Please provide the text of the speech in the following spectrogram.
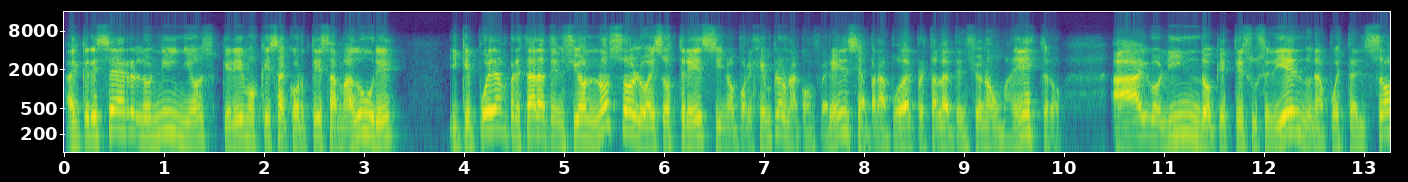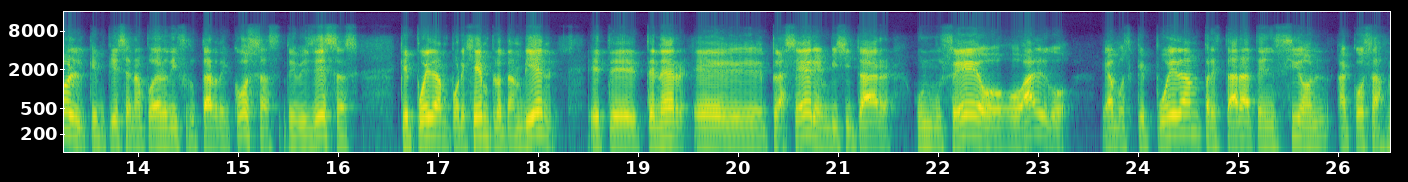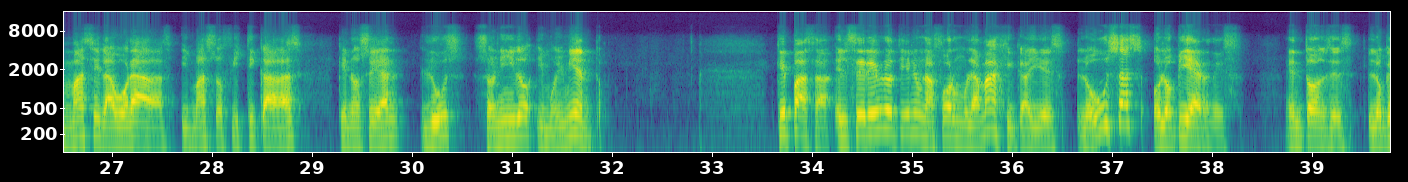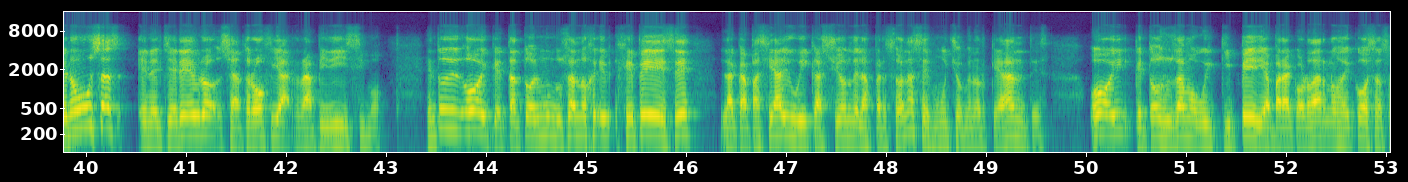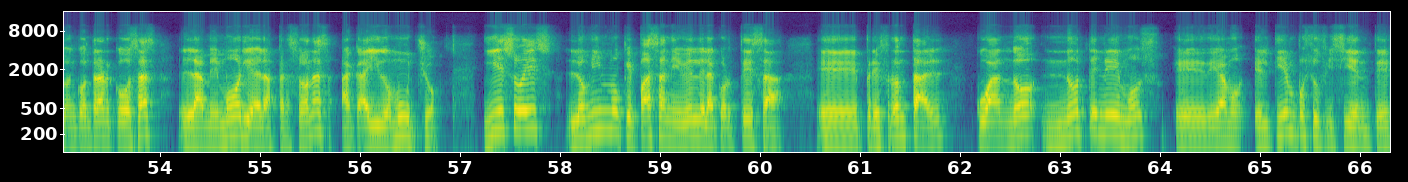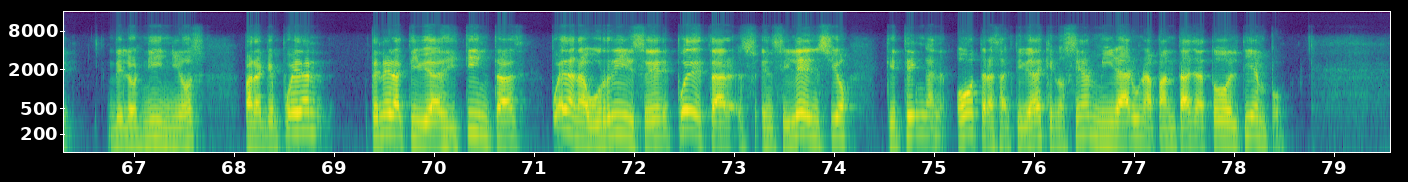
Al crecer, los niños queremos que esa corteza madure y que puedan prestar atención no solo a esos tres, sino por ejemplo a una conferencia para poder prestarle atención a un maestro, a algo lindo que esté sucediendo, una puesta del sol, que empiecen a poder disfrutar de cosas, de bellezas, que puedan, por ejemplo, también este, tener eh, placer en visitar un museo o algo digamos, que puedan prestar atención a cosas más elaboradas y más sofisticadas que no sean luz, sonido y movimiento. ¿Qué pasa? El cerebro tiene una fórmula mágica y es, ¿lo usas o lo pierdes? Entonces, lo que no usas en el cerebro se atrofia rapidísimo. Entonces, hoy que está todo el mundo usando GPS, la capacidad de ubicación de las personas es mucho menor que antes. Hoy, que todos usamos Wikipedia para acordarnos de cosas o encontrar cosas, la memoria de las personas ha caído mucho. Y eso es lo mismo que pasa a nivel de la corteza eh, prefrontal cuando no tenemos, eh, digamos, el tiempo suficiente de los niños para que puedan tener actividades distintas, puedan aburrirse, puede estar en silencio, que tengan otras actividades que no sean mirar una pantalla todo el tiempo.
